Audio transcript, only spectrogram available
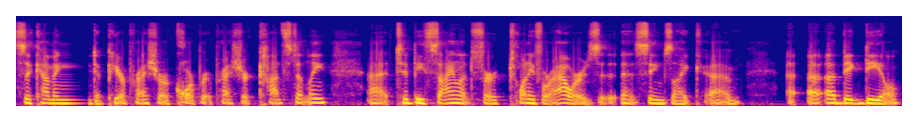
succumbing to peer pressure or corporate pressure constantly, uh, to be silent for 24 hours uh, seems like uh, a, a big deal.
